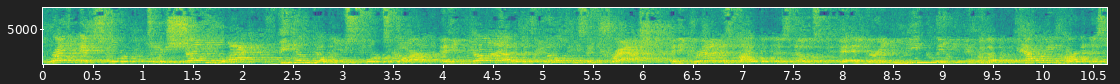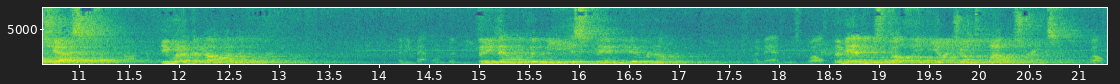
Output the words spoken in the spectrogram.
right next door to a shiny black BMW sports car. And he got out of his little piece of trash, and he grabbed his Bible and his notes, and very meekly and with a pounding heart in his chest, he went up and knocked on the door. And he met one of the neediest, And he met one of the neediest men he'd ever known. a man who was wealthy, A man who was wealthy beyond John's wildstreams. wealthy,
